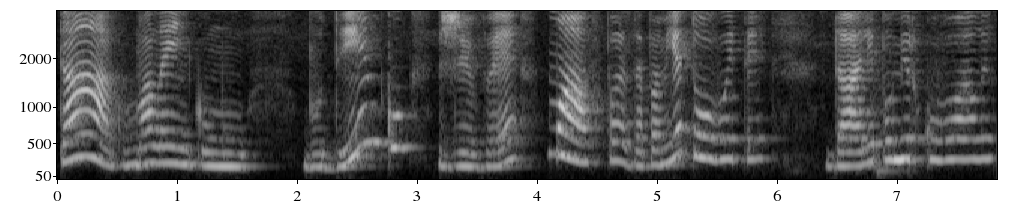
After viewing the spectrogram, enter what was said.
Так, в маленькому будинку живе мавпа. Запам'ятовуйте. Далі поміркували.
